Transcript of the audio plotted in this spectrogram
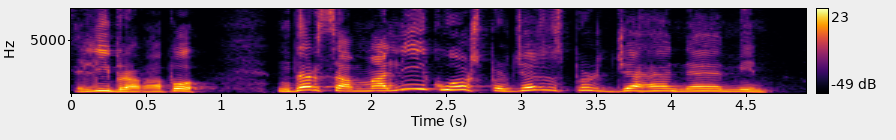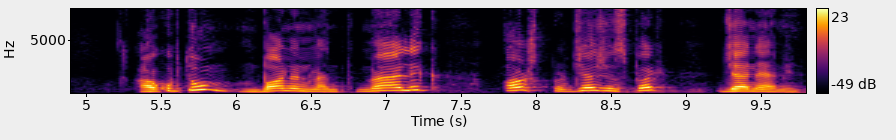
e librave, apo? Ndërsa Maliku është përgjegjës për xhehenemin. A u kuptum? Mbane n'mend. Malik është përgjegjës për xhehenemin.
